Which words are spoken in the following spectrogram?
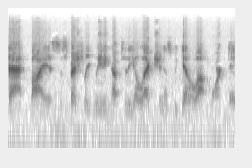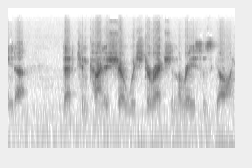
that biased, especially leading up to the election as we get a lot more data that can kind of show which direction the race is going.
